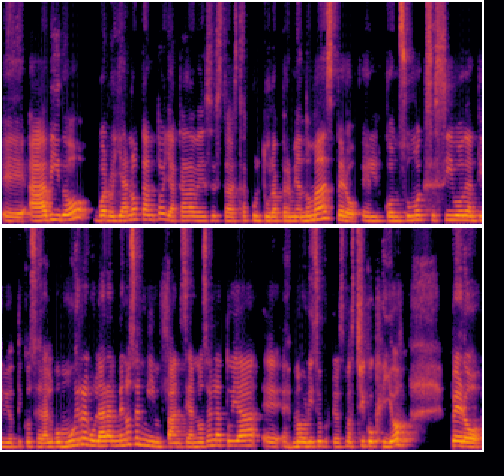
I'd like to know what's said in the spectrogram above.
eh, ha habido, bueno, ya no tanto, ya cada vez está esta cultura permeando más, pero el consumo excesivo de antibióticos era algo muy regular, al menos en mi infancia, no sé en la tuya, eh, Mauricio, porque eres más chico que yo, pero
